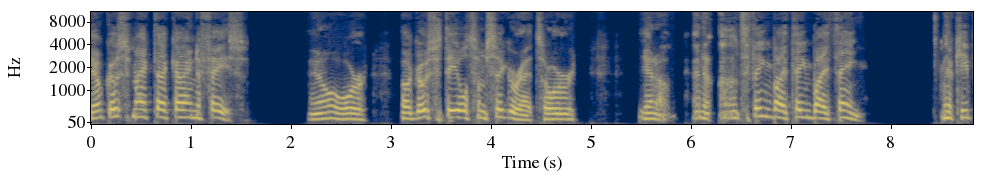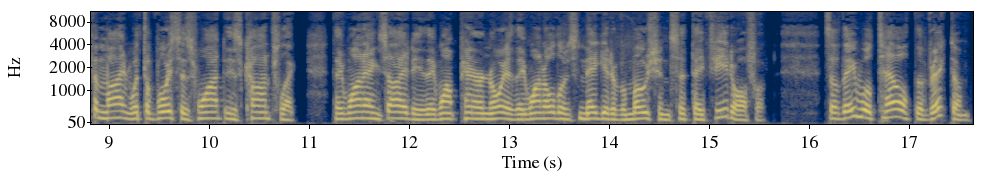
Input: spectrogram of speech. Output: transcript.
You know, go smack that guy in the face. You know, or, or go steal some cigarettes, or you know, and it's thing by thing by thing. Now, keep in mind what the voices want is conflict. They want anxiety. They want paranoia. They want all those negative emotions that they feed off of. So they will tell the victim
